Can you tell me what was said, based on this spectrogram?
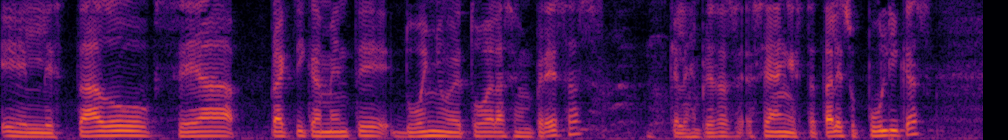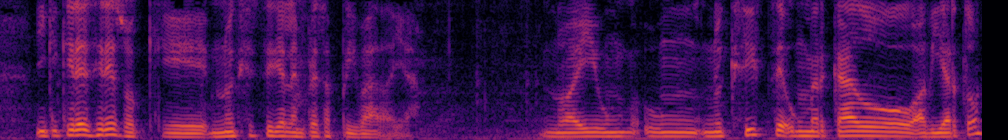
el Estado sea prácticamente dueño de todas las empresas, que las empresas sean estatales o públicas. ¿Y qué quiere decir eso? Que no existiría la empresa privada ya. No, hay un, no existe un mercado abierto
